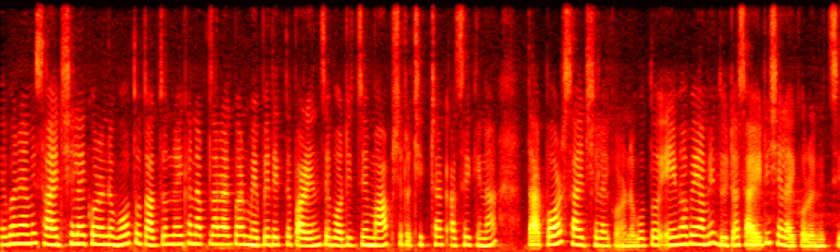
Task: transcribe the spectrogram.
এবারে আমি সাইড সেলাই করে নেব। তো তার জন্য এখানে আপনারা একবার মেপে দেখতে পারেন যে বডির যে মাপ সেটা ঠিকঠাক আছে কিনা। তারপর সাইড সেলাই করে নেব। তো এইভাবে আমি দুইটা সাইডই সেলাই করে নিচ্ছি।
